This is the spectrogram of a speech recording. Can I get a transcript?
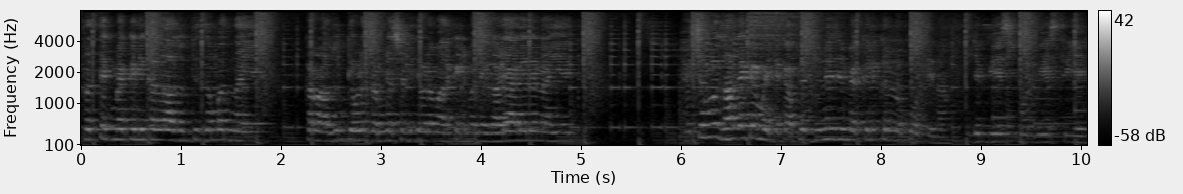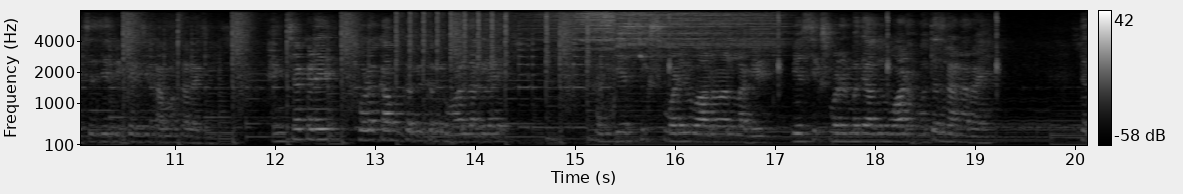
प्रत्येक मेकॅनिकलला अजून ते जमत नाही आहे कारण अजून तेवढं जमण्यासाठी तेवढ्या मार्केटमध्ये गाड्या आलेल्या नाही आहेत ह्याच्यामुळे झालं काय माहिती आहे का? आपले जुने जे मेकॅनिकल लोक होते ना जे B S four B S three यांचे जे रिपेअरचे कामं करायचे ह्यांच्याकडे थोडं काम कमी कमी व्हायला लागलं आहे कारण बी एस सिक्स मॉडेल वाढवायला लागेल. बी एस सिक्स मॉडेलमध्ये अजून वाढ होतच राहणार आहे. तर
